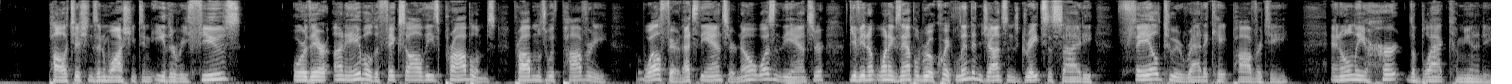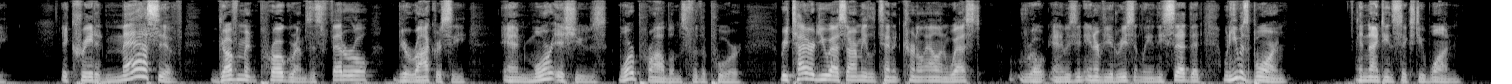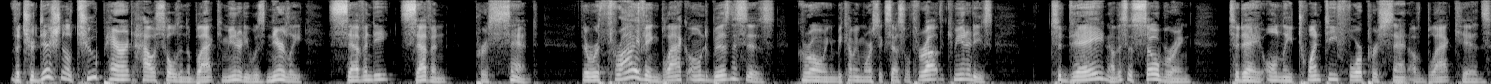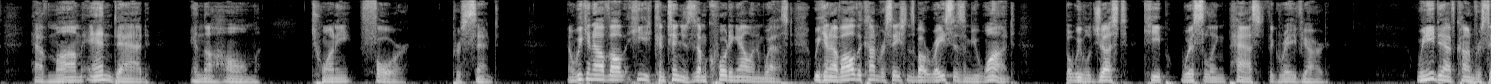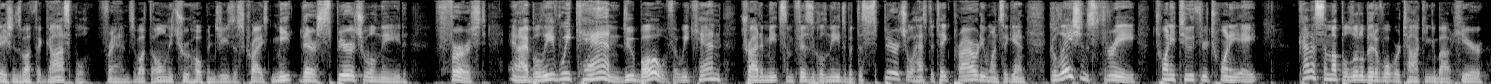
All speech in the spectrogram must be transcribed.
politicians in Washington either refuse or they're unable to fix all these problems problems with poverty, welfare. That's the answer. No, it wasn't the answer. I'll give you one example real quick. Lyndon Johnson's Great Society failed to eradicate poverty and only hurt the black community. It created massive government programs, this federal bureaucracy, and more issues, more problems for the poor. Retired U.S. Army Lieutenant Colonel Allen West wrote, and he was interviewed recently, and he said that when he was born in 1961, the traditional two parent household in the black community was nearly 77%. There were thriving black owned businesses growing and becoming more successful throughout the communities. Today, now this is sobering. Today, only 24% of black kids have mom and dad in the home. 24%. Now we can have all, he continues, I'm quoting Allen West, we can have all the conversations about racism you want, but we will just keep whistling past the graveyard. We need to have conversations about the gospel, friends, about the only true hope in Jesus Christ, meet their spiritual need first And I believe we can do both. that We can try to meet some physical needs, but the spiritual has to take priority once again. Galatians 3 22 through 28 kind of sum up a little bit of what we're talking about here.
